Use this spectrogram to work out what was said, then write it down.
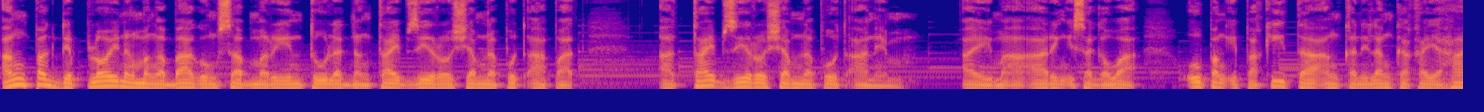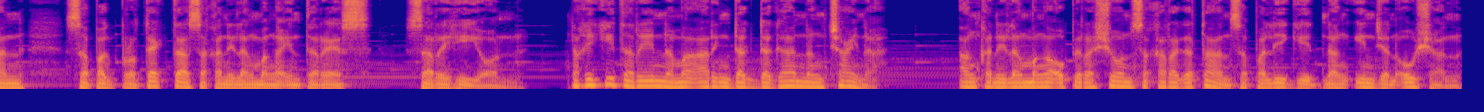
Ang pag-deploy ng mga bagong submarine tulad ng Type 074 at Type 076 ay maaaring isagawa upang ipakita ang kanilang kakayahan sa pagprotekta sa kanilang mga interes sa rehiyon. Nakikita rin na maaring dagdagan ng China ang kanilang mga operasyon sa karagatan sa paligid ng Indian Ocean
